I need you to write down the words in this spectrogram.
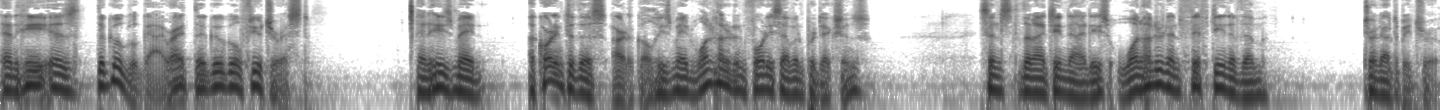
and he is the Google guy, right? The Google futurist and he's made, according to this article, he's made 147 predictions since the 1990s. 115 of them turned out to be true.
